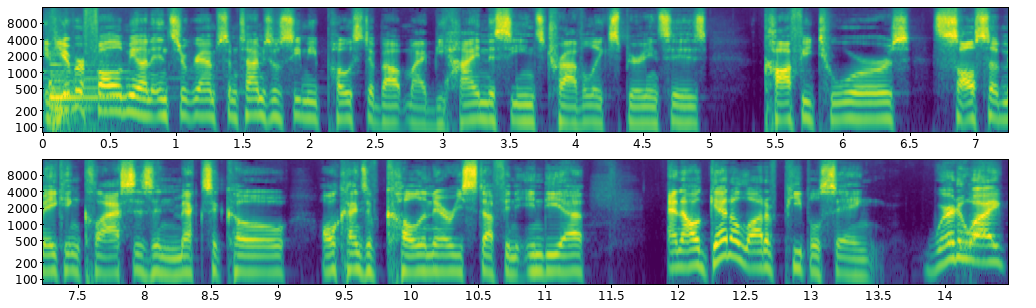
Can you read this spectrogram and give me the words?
If you ever follow me on Instagram, sometimes you'll see me post about my behind the scenes travel experiences, coffee tours, salsa making classes in Mexico, all kinds of culinary stuff in India. And I'll get a lot of people saying, Where do I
